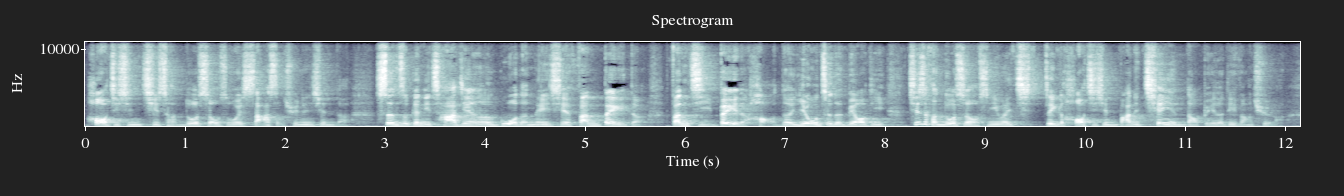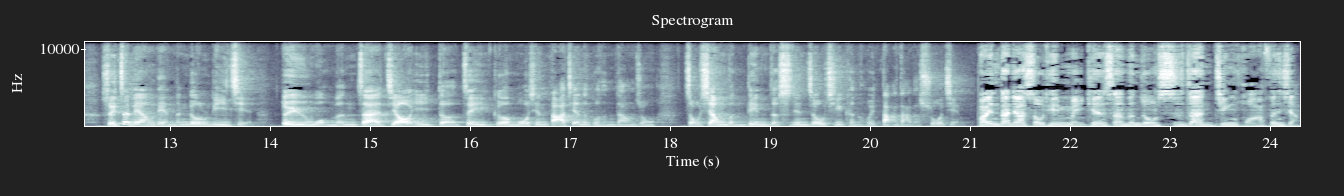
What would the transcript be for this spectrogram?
好奇心其实很多时候是会杀死确定性的，甚至跟你擦肩而过的那些翻倍的、翻几倍。的好的优质的标的，其实很多时候是因为这个好奇心把你牵引到别的地方去了。所以这两点能够理解，对于我们在交易的这一个模型搭建的过程当中，走向稳定的时间周期可能会大大的缩减。欢迎大家收听每天三分钟实战精华分享，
